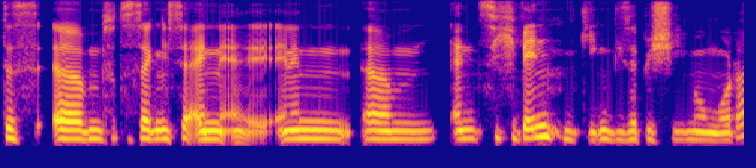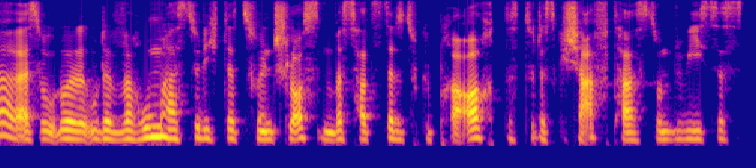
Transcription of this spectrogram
das ähm, sozusagen ist ja ein, ein, ähm, ein sich wenden gegen diese Beschämung, oder? Also, oder, oder warum hast du dich dazu entschlossen? Was hat es dazu gebraucht, dass du das geschafft hast und wie ist das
